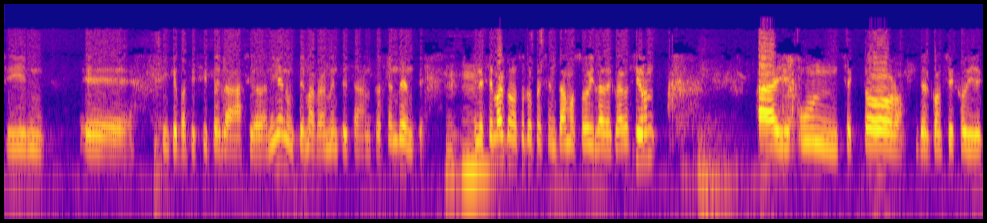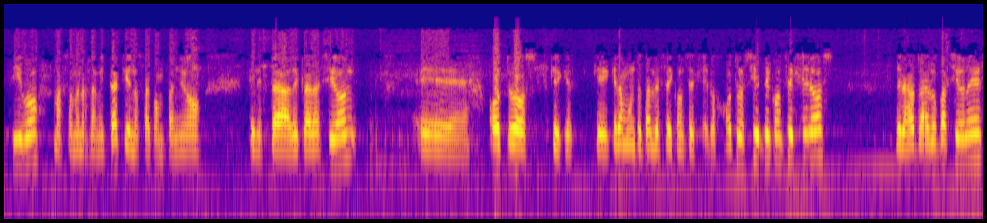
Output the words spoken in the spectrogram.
sin eh, sin que participe la ciudadanía en un tema realmente tan trascendente. En ese marco nosotros presentamos hoy la declaración. Hay un sector del Consejo Directivo, más o menos la mitad, que nos acompañó en esta declaración. Eh, otros, que, que, que, éramos un total de seis consejeros. Otros siete consejeros de las otras agrupaciones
